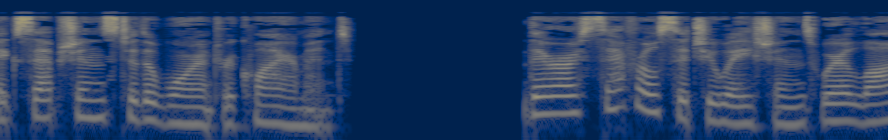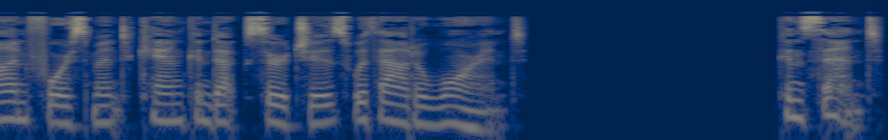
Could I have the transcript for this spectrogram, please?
Exceptions to the warrant requirement. There are several situations where law enforcement can conduct searches without a warrant. Consent.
